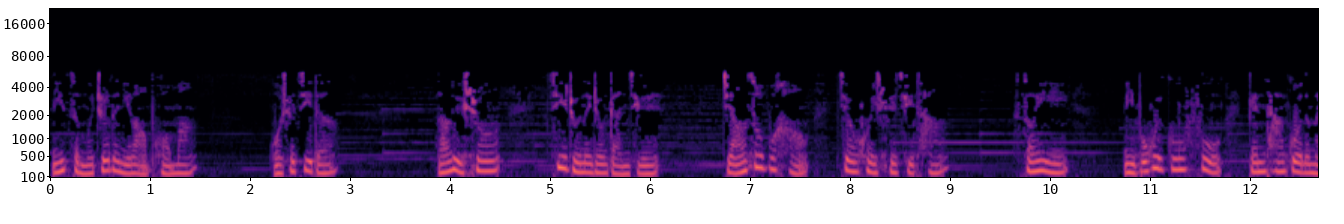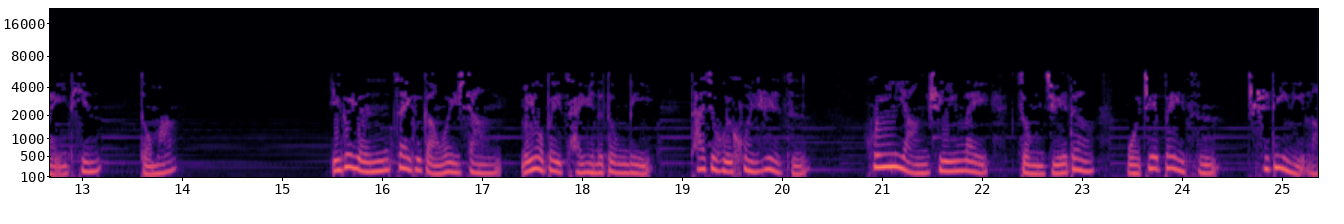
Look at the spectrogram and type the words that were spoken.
你怎么追的你老婆吗？我说记得。老吕说记住那种感觉，只要做不好就会失去她，所以。你不会辜负跟他过的每一天，懂吗？一个人在一个岗位上没有被裁员的动力，他就会混日子。婚姻养是因为总觉得我这辈子吃定你了，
